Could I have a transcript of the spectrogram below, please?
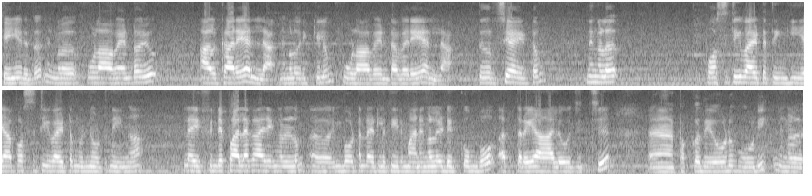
ചെയ്യരുത്. നിങ്ങൾ ഫുൾ ആവേണ്ട ഒരു ആൾക്കാരെ അല്ല. നിങ്ങൾ ഒരിക്കലും ഫൂളാവേണ്ടവരെ അല്ല. തീർച്ചയായിട്ടും നിങ്ങൾ പോസിറ്റീവായിട്ട് തിങ്ക് ചെയ്യുക പോസിറ്റീവായിട്ട് മുന്നോട്ട് നീങ്ങുക. ലൈഫിന്റെ പല കാര്യങ്ങളിലും ഇമ്പോർട്ടന്റ് ആയിട്ടുള്ള തീരുമാനങ്ങൾ എടുക്കുമ്പോൾ അത്രയും ആലോചിച്ച് പക്വതയോടുകൂടി നിങ്ങൾ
